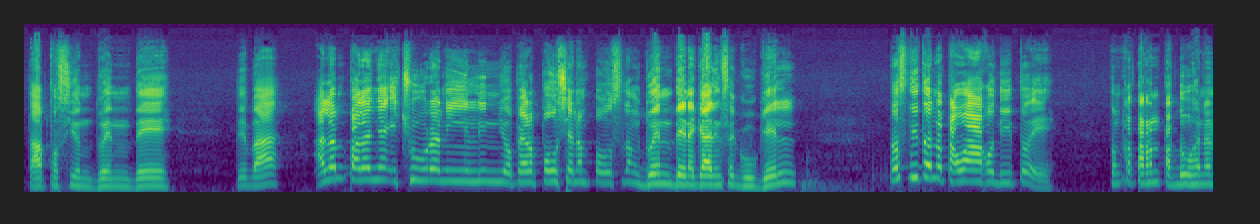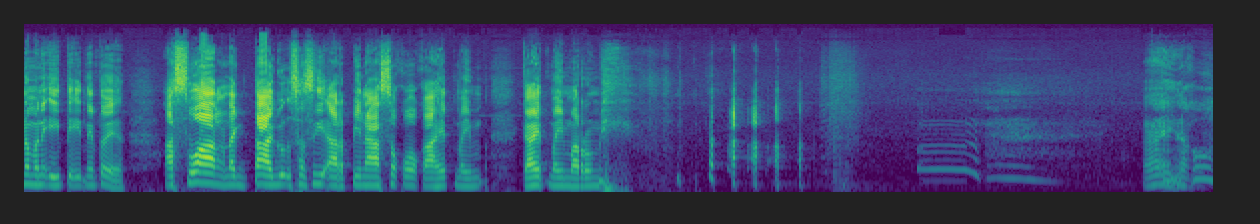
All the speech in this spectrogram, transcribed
tapos yung duwende, ba? Alam pala niya itsura ni Linyo, pero post siya ng post ng duwende na galing sa Google. Tapos dito natawa ako dito eh. Tong katarantaduhan na naman ni 88 nito eh. Aswang nagtago sa CR, pinasok ko kahit may kahit may marumi. Ay, nako.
